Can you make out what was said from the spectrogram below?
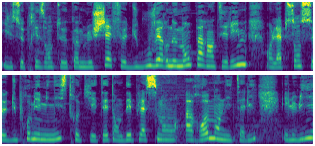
Il se présente comme le chef du gouvernement par intérim, en l'absence du Premier ministre qui était en déplacement à Rome, en Italie. Et lui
